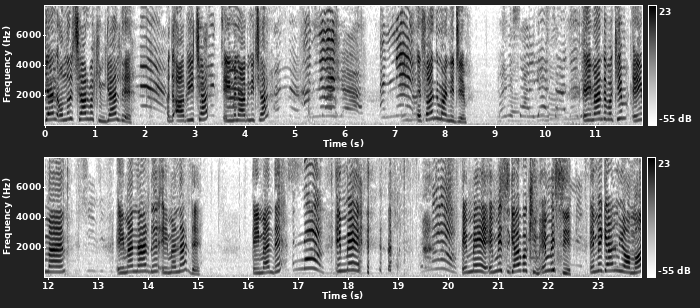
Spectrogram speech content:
Gel onları çağır bakayım gel de. Hadi abiyi çağır. Eymen abini çağır. Efendim anneciğim. Eymen de bakayım. Eymen. Eymen nerede? Eymen nerede? Eymen de. Emme. Emme. Emmesi gel bakayım. Emmesi. Emme gelmiyor ama.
